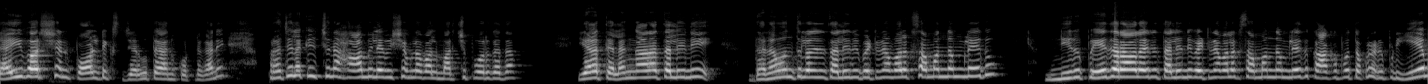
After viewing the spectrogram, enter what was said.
డైవర్షన్ పాలిటిక్స్ జరుగుతాయి అనుకుంటున్నా కానీ ప్రజలకు ఇచ్చిన హామీల విషయంలో వాళ్ళు మర్చిపోరు కదా. ఇలా తెలంగాణ తల్లిని ధనవంతులైన తల్లిని పెట్టిన వాళ్ళకి సంబంధం లేదు. నిరుపేదరాలైన తల్లిని పెట్టిన వాళ్ళకి సంబంధం లేదు. కాకపోతే ఒకటి ఇప్పుడు ఏం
